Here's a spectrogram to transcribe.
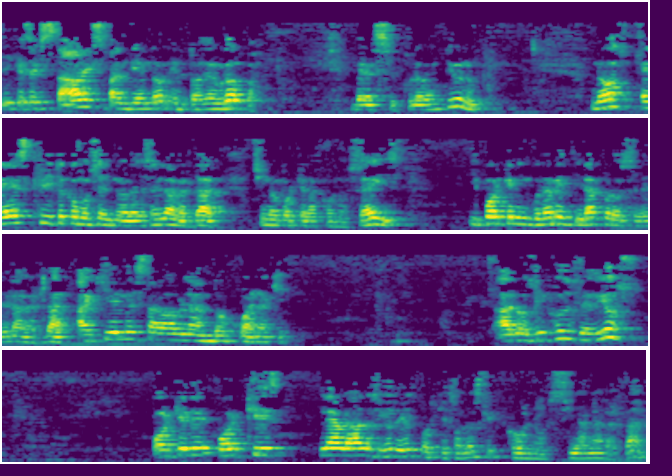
y que se estaban expandiendo en toda Europa. Versículo 21. No he escrito como si ignorasen la verdad, sino porque la conocéis y porque ninguna mentira procede de la verdad. ¿A quién le estaba hablando Juan aquí? A los hijos de Dios. ¿Por qué, le, le hablaba a los hijos de Dios? Porque son los que conocían la verdad.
